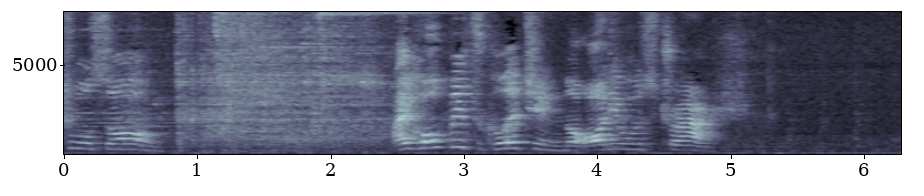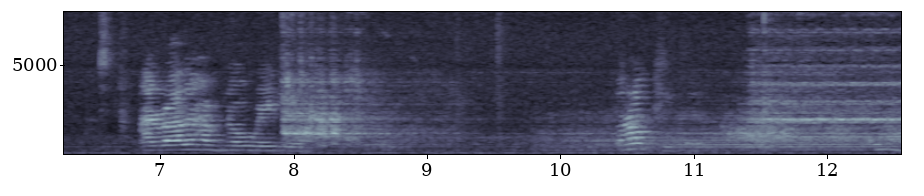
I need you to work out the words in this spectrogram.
Actual song? I hope it's glitching. The audio is trash. I'd rather have no radio. But I'll keep it. Ooh.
